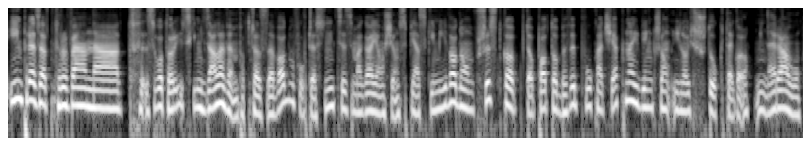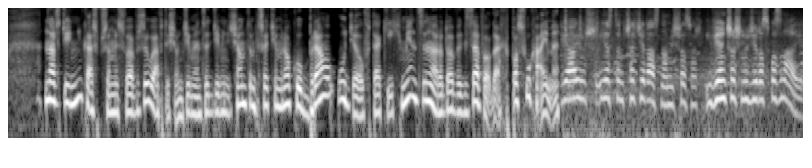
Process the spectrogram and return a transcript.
Impreza trwa nad Złotoryjskim Zalewem. Podczas zawodów uczestnicy zmagają się z piaskiem i wodą. Wszystko to po to, by wypłukać jak największą ilość sztuk tego minerału. Nasz dziennikarz Przemysław Żyła w 1993 roku brał udział w takich międzynarodowych zawodach. Posłuchajmy. Ja już jestem trzeci raz na mistrzostwach i większość ludzi rozpoznaje.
